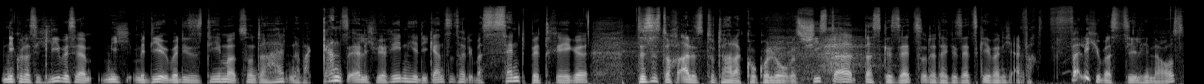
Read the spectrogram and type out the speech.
Nikolas, ich liebe es ja, mich mit dir über dieses Thema zu unterhalten, aber ganz ehrlich, wir reden hier die ganze Zeit über Centbeträge. Das ist doch alles totaler Kokolores. Schießt da das Gesetz oder der Gesetzgeber nicht einfach völlig übers Ziel hinaus?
